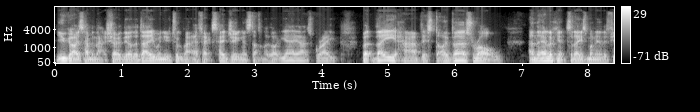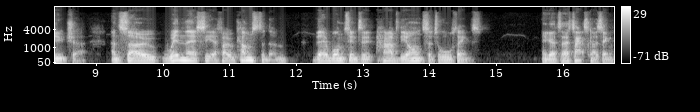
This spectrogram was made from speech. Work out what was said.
you guys having that show the other day when you talk about FX hedging and stuff. And I thought, yeah, yeah, that's great. But they have this diverse role and they're looking at today's money in the future. And so when their CFO comes to them, they're wanting to have the answer to all things. You go to their tax guy saying,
